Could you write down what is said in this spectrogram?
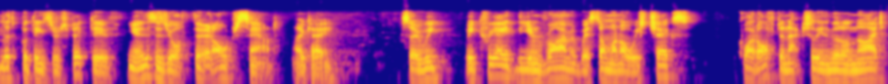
let's put things in perspective. You know, this is your third ultrasound. Okay. So we, we create the environment where someone always checks. Quite often, actually, in the middle of the night,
